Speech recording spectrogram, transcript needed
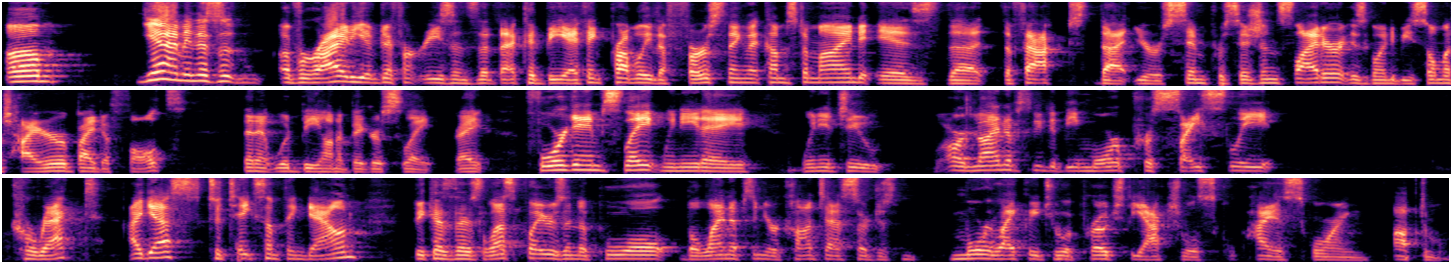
Um, yeah, I mean, there's a, a, variety of different reasons that that could be. I think probably the first thing that comes to mind is the the fact that your sim precision slider is going to be so much higher by default than it would be on a bigger slate, right? Four game slate, we need a we need to our lineups need to be more precisely correct, I guess, to take something down because there's less players in the pool. The lineups in your contests are just more likely to approach the actual sc- highest scoring optimal,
